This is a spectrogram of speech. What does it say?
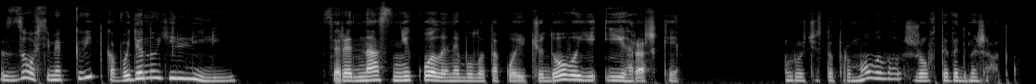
Зовсім як квітка водяної лілії. Серед нас ніколи не було такої чудової іграшки, урочисто промовило жовте ведмежатку.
